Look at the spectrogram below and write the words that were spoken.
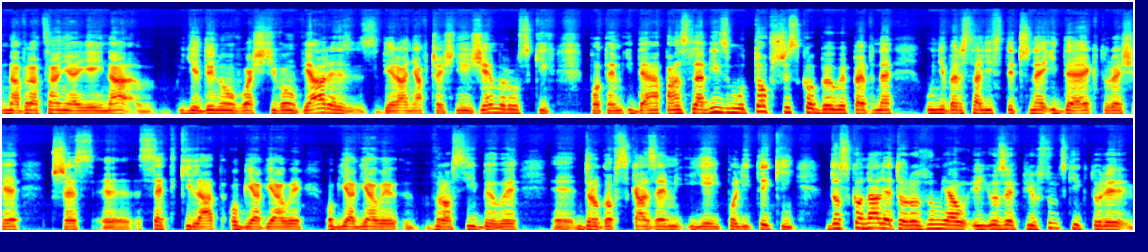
nawracania jej na jedyną właściwą wiarę, zbierania wcześniej ziem ruskich, potem idea panslawizmu, to wszystko były pewne uniwersalistyczne idee, które się przez e, setki lat objawiały, objawiały w Rosji, były e, drogowskazem jej polityki. Doskonale to rozumiał Józef Piłsudski, który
